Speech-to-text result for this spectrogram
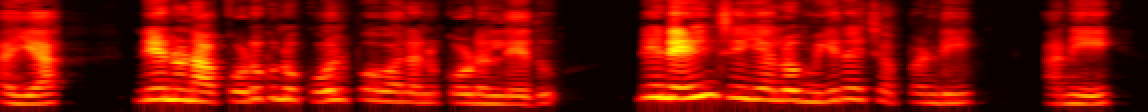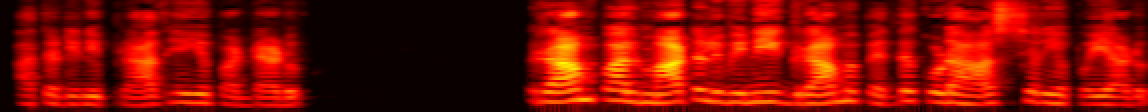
అయ్యా నేను నా కొడుకును కోల్పోవాలనుకోవడం లేదు. నేనేం చెయ్యాలో మీరే చెప్పండి. అని అతడిని ప్రాధేయపడ్డాడు. రాంపాల్ మాటలు విని గ్రామ పెద్ద కూడా ఆశ్చర్యపోయాడు.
